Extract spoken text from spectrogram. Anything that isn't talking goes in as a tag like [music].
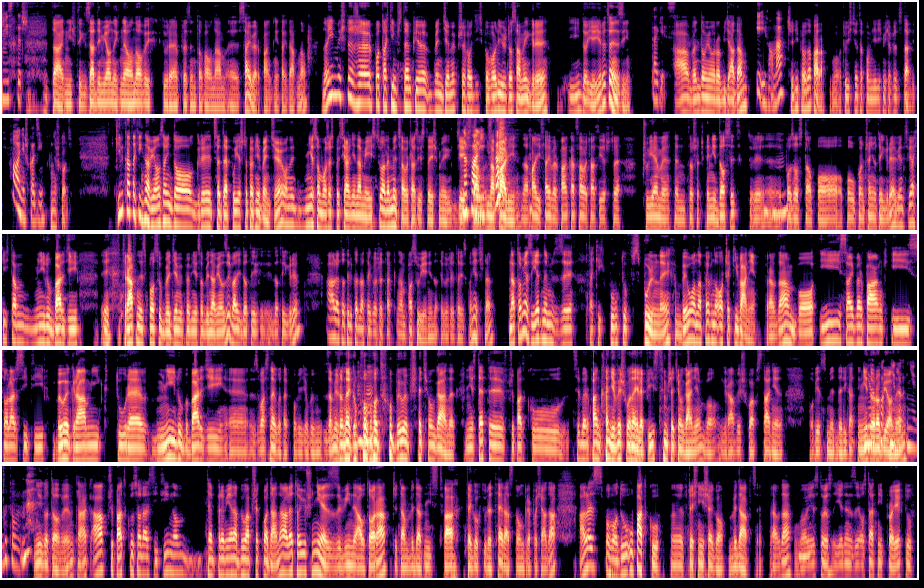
tak, niż w tych zadymionych neonowych, które prezentował nam e, Cyberpunk nie tak dawno. No i myślę, że po takim wstępie będziemy przechodzić powoli już do samej gry i do jej recenzji. Tak jest. A będą ją robić Adam, I Iwona. czyli pełna para, bo oczywiście zapomnieliśmy się przedstawić. O, nie szkodzi. Nie szkodzi. Kilka takich nawiązań do gry CDP-u jeszcze pewnie będzie. One nie są może specjalnie na miejscu, ale my cały czas jesteśmy gdzieś Na fali. tam na fali, na fali Cyberpunka. Cały czas jeszcze czujemy ten troszeczkę niedosyt, który Mhm. pozostał po, po ukończeniu tej gry, więc w jakiś tam mniej lub bardziej y, trafny sposób będziemy pewnie sobie nawiązywać do, tych, do tej gry, ale to tylko dlatego, że tak nam pasuje, nie dlatego, że to jest konieczne. Natomiast jednym z takich punktów wspólnych było na pewno oczekiwanie, prawda? Bo i Cyberpunk, i Solar City były grami, które mniej lub bardziej e, z własnego, tak powiedziałbym, zamierzonego Mhm. powodu [laughs] były przeciągane. Niestety w przypadku Cyberpunka nie wyszło najlepiej z tym przeciąganiem, bo gra wyszła w stanie powiedzmy delikatnie niedorobionym Nie, do, nie gotowym. [laughs] niegotowym, tak, a w przypadku Solar City, no, ta premiera była przekładana, ale to już nie z winy autora, czy tam wydawnictwa [laughs] tego, które teraz tą grę posiada, ale z powodu upadku e, wcześniejszego wydawcy, prawda? Bo jest to jeden z ostatnich projektów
